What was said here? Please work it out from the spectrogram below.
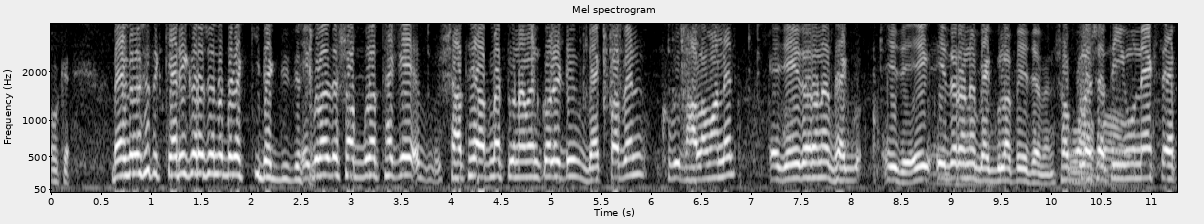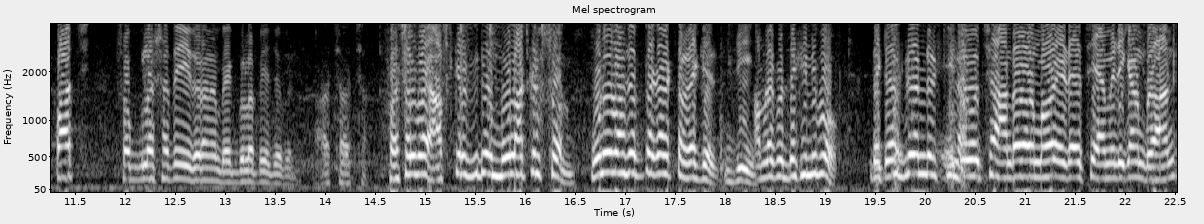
ওকে ব্যাগগুলোর সাথে ক্যারি করার জন্য আপনারা কি ব্যাগ দিতেছেন? এগুলোতে সবগুলো থাকে সাথে আপনার টুর্নামেন্ট কোয়ালিটি ব্যাগ পাবেন খুবই ভালো মানের। এই যে এই ধরনের ব্যাগ এই যে এই- ধরনের ব্যাগগুলো পেয়ে যাবেন। সবগুলোর সাথে ইউনেক্স অ্যাপাচ সবগুলোর সাথে এই ধরনের ব্যাগগুলো পেয়ে যাবেন। আচ্ছা আচ্ছা। ফয়সাল ভাই আজকের ভিডিওর মূল আকর্ষণ পনেরো হাজার টাকার একটা র্যাকেট জি। আমরা একবার দেখে নিব এটা কি ব্র্যান্ডের কি এটা হচ্ছে আন্ডার আর্মার এটা হচ্ছে আমেরিকান ব্র্যান্ড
